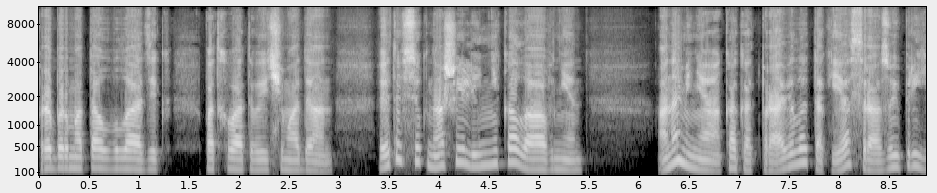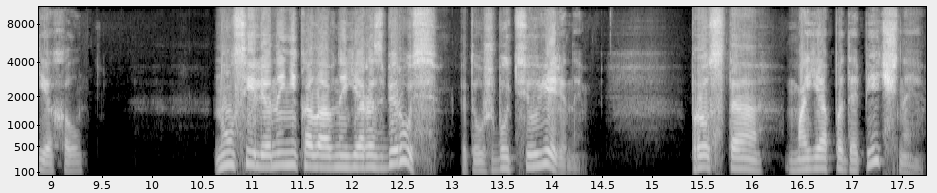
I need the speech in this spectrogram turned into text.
пробормотал Владик, подхватывая чемодан. Это все к нашей Лине Николаевне. Она меня как отправила, так я сразу и приехал. Ну, с Еленой Николаевной я разберусь, это уж будьте уверены. Просто моя подопечная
